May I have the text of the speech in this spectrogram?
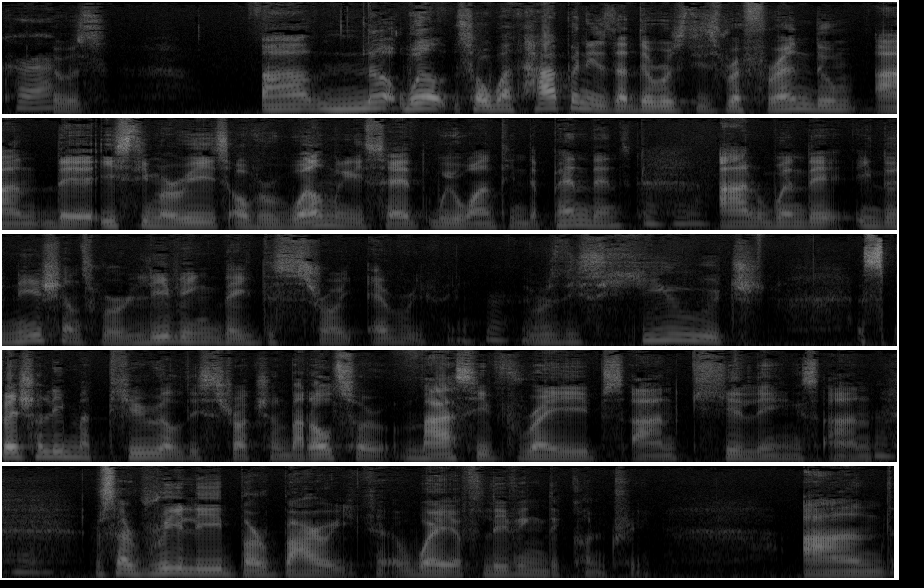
correct? It was. Uh, no, well, so what happened is that there was this referendum, and the East Timorese overwhelmingly said, We want independence. Mm-hmm. And when the Indonesians were leaving, they destroyed everything. Mm-hmm. There was this huge, especially material destruction, but also massive rapes and killings. And mm-hmm. it was a really barbaric way of living the country. And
